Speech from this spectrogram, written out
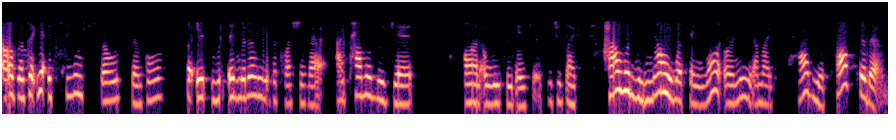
I was gonna say, yeah, it seems so simple, but it it literally is a question that I probably get on a weekly basis, which is like, how would we know what they want or need? I'm like, have you talked to them?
